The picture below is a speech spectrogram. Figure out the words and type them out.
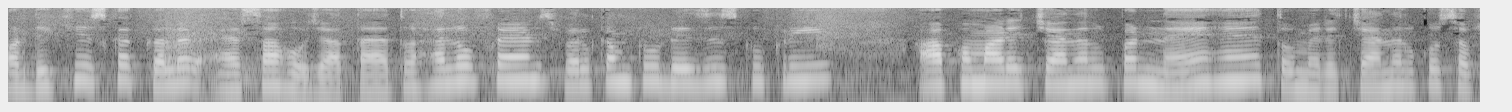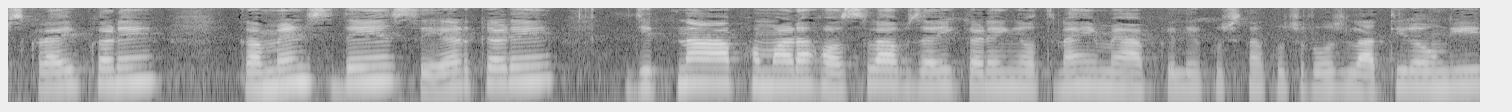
और देखिए इसका कलर ऐसा हो जाता है। तो hello friends, welcome to Daisy's cookery. आप हमारे चैनल पर नए हैं तो मेरे चैनल को सब्सक्राइब करें, कमेंट्स दें, शेयर करें जितना आप हमारा हौसला अफजाई करेंगे, उतना ही मैं आपके लिए कुछ ना कुछ रोज़ लाती रहूँगी।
